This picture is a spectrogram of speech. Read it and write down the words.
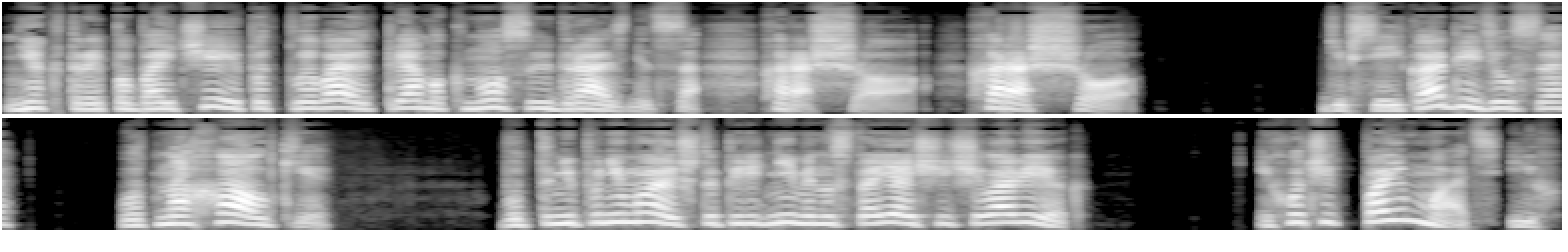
Некоторые побойчее подплывают прямо к носу и дразнятся. Хорошо, хорошо. Евсейка обиделся. Вот нахалки. Вот-то не понимает, что перед ними настоящий человек. И хочет поймать их,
